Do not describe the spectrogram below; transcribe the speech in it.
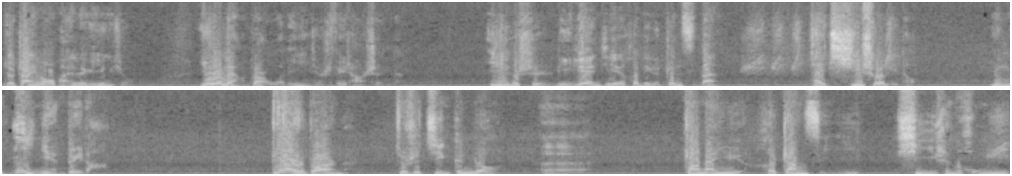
就张艺谋拍的那个《英雄》，有两段我的印象是非常深的。一个是李连杰和那个甄子丹在骑射里头用意念对打。第二段呢，就是紧跟着，呃，张曼玉和章子怡系一身红衣，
